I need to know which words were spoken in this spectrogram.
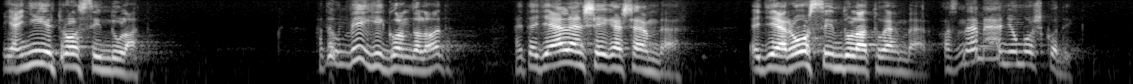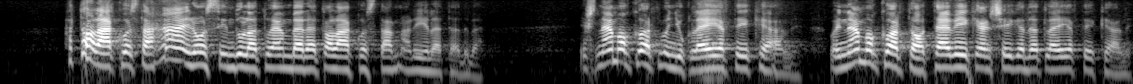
Ilyen nyílt rossz indulat. Hát végig gondolod, hát egy ellenséges ember, egy ilyen rossz indulatú ember, az nem elnyomoskodik? Hát találkoztál, hány rossz indulatú emberre találkoztál már életedben? És nem akart mondjuk leértékelni, vagy nem akarta a tevékenységedet leértékelni,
